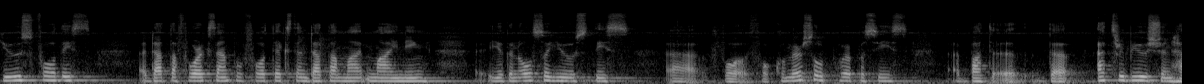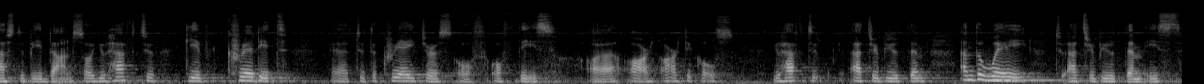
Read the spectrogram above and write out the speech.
use for this uh, data, for example, for text and data mi mining. You can also use this uh, for, for commercial purposes, uh, but uh, the attribution has to be done. So you have to give credit to the creators of, of these art articles. You have to attribute them, and the way to attribute them is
